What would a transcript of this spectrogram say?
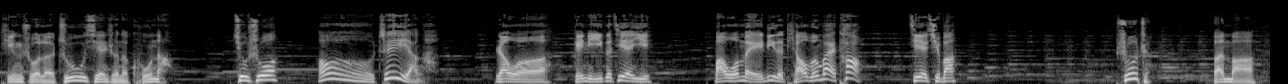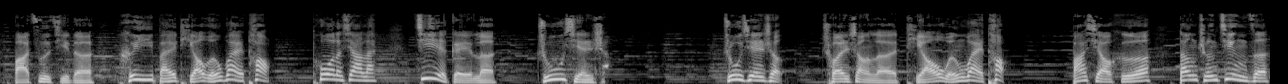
听说了朱先生的苦恼，就说：“哦，这样啊，让我给你一个建议，把我美丽的条纹外套借去吧。”说着，斑马把自己的黑白条纹外套脱了下来，借给了朱先生。朱先生穿上了条纹外套。把小河当成镜子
